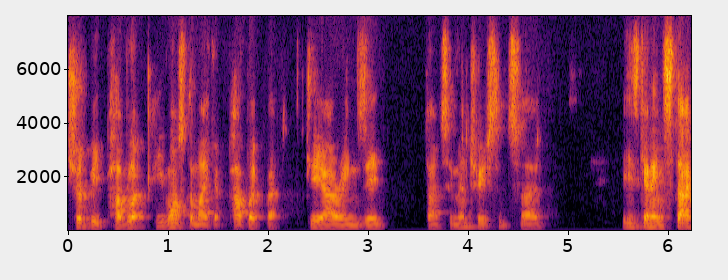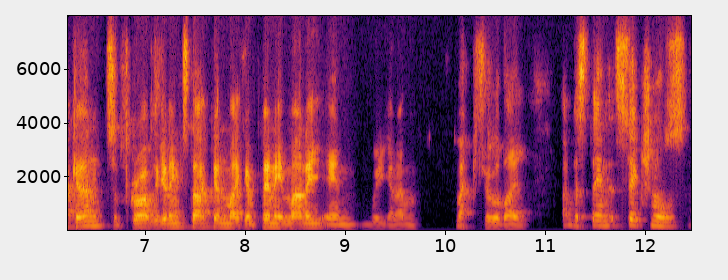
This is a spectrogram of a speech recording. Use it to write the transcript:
Should be public. He wants to make it public, but GRNZ don't seem interested. So he's getting stuck in. Subscribers are getting stuck in, making plenty of money, and we're going to make sure they understand that sectionals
